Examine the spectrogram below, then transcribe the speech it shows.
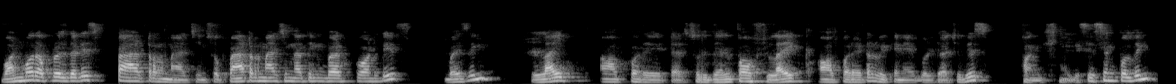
One more approach that is pattern matching. So pattern matching, nothing but what it is? By using like operator. So with the help of like operator, we can able to achieve this function. This is simple thing.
